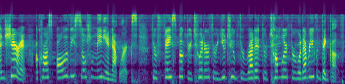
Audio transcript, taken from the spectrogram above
and share it across all of these social media networks through Facebook, through Twitter, through YouTube, through Reddit, through Tumblr, through whatever you can think of.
